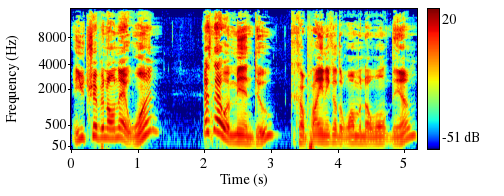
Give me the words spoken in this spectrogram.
And you tripping on that one? That's not what men do. Complaining because the woman don't want them.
